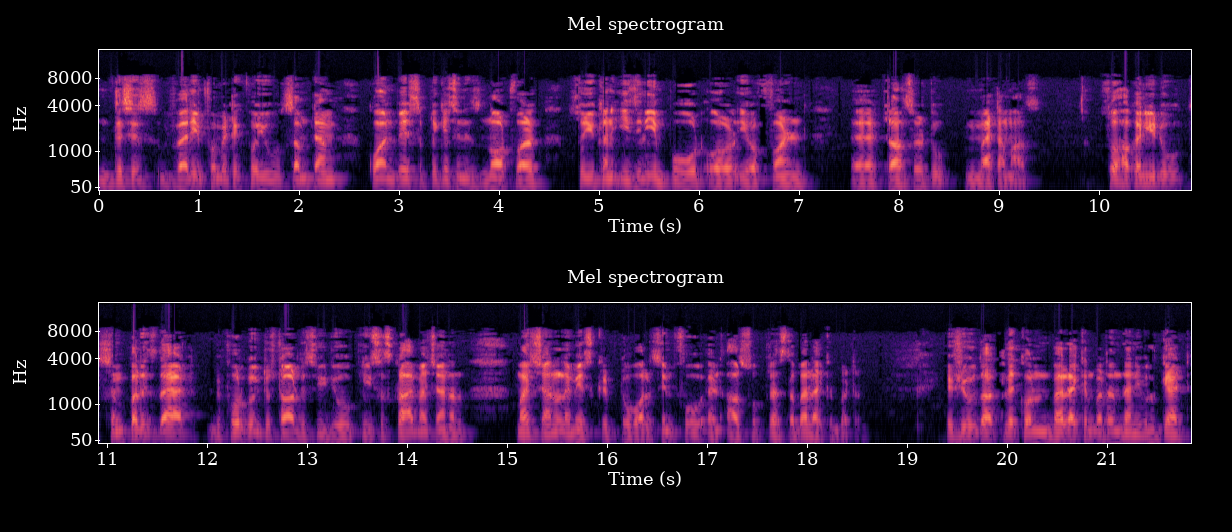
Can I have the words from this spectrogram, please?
this is very informative for you. Sometimes Coinbase application is not work so you can easily import or your fund uh, transfer to MetaMask. So how can you do? Simple is that before going to start this video, please subscribe my channel. My channel name is Crypto Wallets Info and also press the bell icon button. If you click on bell icon button, then you will get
